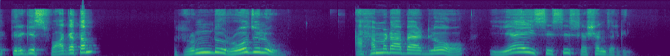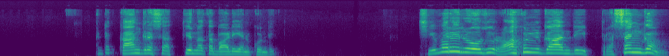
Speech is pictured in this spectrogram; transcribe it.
తిరిగి స్వాగతం. రెండు రోజులు అహ్మదాబాద్లో ఏఐసిసి సెషన్ జరిగింది. అంటే కాంగ్రెస్ అత్యున్నత బాడీ అనుకోండి. చివరి రోజు రాహుల్ గాంధీ ప్రసంగం.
